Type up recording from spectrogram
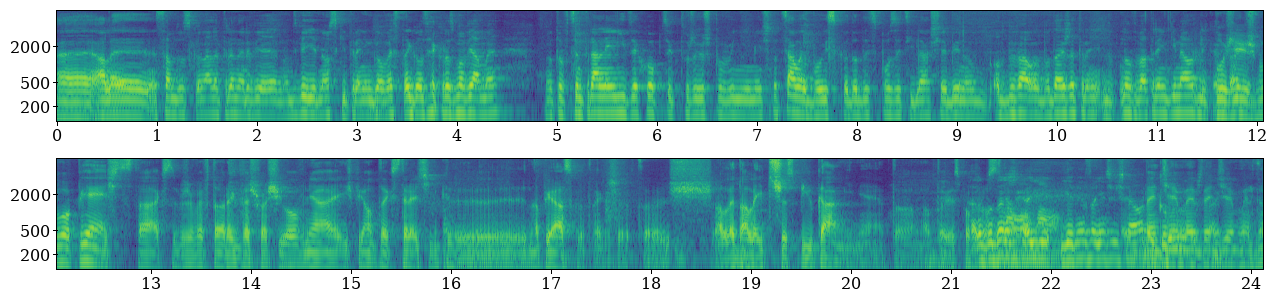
e, ale sam doskonale trener wie, no dwie jednostki treningowe z tego, jak rozmawiamy, no to w centralnej lidze chłopcy, którzy już powinni mieć no, całe boisko do dyspozycji dla siebie, no, odbywały bodajże trening, no, dwa treningi na Orlikach. Później tak? już było pięć, tak, z tym, że we wtorek weszła siłownia i w piątek strecik yy, na piasku, także to już, ale dalej trzy z piłkami, nie, to, no to jest po Ale prostu... bodajże mało, chyba mało. je- jeden zajęcie się na Orliku Będziemy, też, tak? będziemy no,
